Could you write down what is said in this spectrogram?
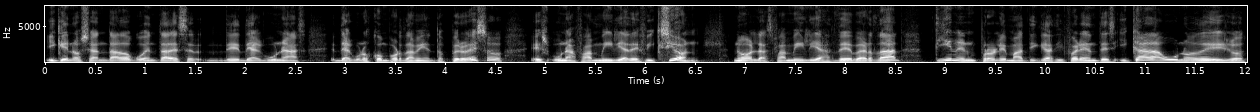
y que no se han dado cuenta de, de, algunas, de algunos comportamientos. Pero eso es una familia de ficción, ¿no? Las familias de verdad tienen problemáticas diferentes y cada uno de ellos,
